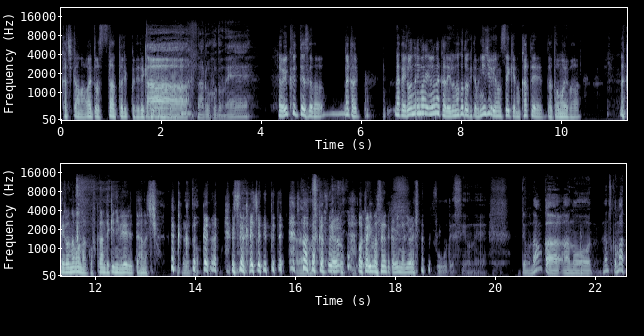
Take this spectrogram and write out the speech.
価値観は割とスター・トレックでできてるああ、なるほどね。だからよく言ってるんですけど、なんか、なんかいろんな今世の中でいろんなこと起きても24世紀の過程だと思えば、なんかいろんなものはこう俯瞰的に見れるって話を。うちの会社で言ってて、なるほど なんかそれは分かりませんとかみんなに言われた。そうですよね。でもなんか、あの、なんですか、まあ、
